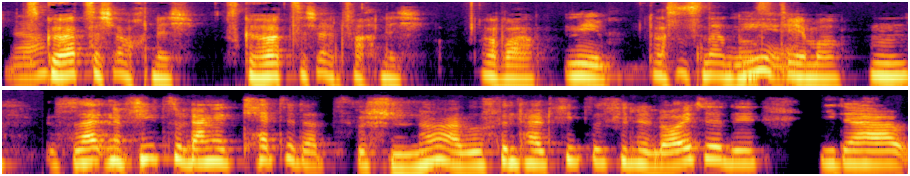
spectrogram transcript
Ja? Das gehört sich auch nicht. Es gehört sich einfach nicht. Aber nee. das ist ein anderes nee. Thema. Hm. Es ist halt eine viel zu lange Kette dazwischen. Ne? Also es sind halt viel zu viele Leute, die, die da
